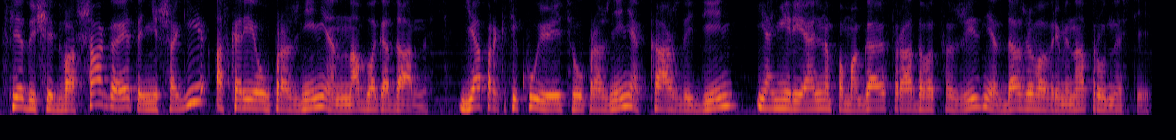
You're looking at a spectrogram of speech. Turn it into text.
Следующие два шага – это не шаги, а скорее упражнения на благодарность. Я практикую эти упражнения каждый день, и они реально помогают радоваться жизни даже во времена трудностей.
